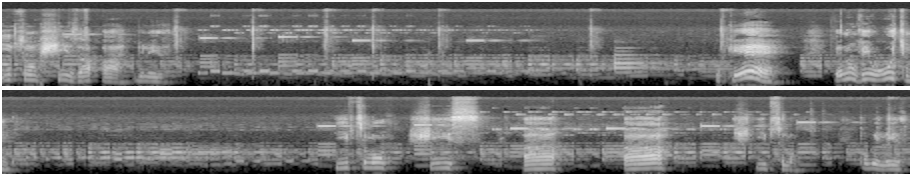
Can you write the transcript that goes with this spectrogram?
Y X A A, beleza. O que? Eu não vi o último. Y X A A Y. Então beleza.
